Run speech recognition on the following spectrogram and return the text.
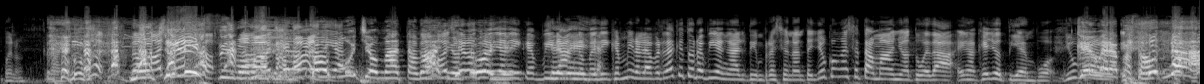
Bueno, claro. Muchísimo más tamaño. mucho más tamaño. oye, el otro día dije, mirándome, dije, mira, la verdad que tú eres bien alta, impresionante. Yo con ese tamaño a tu edad, en aquellos tiempos, yo ¿Qué hubiera pasado? Nada.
